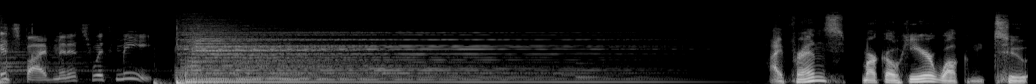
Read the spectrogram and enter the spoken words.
It's five minutes with me. Hi, friends. Marko here. Welcome to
